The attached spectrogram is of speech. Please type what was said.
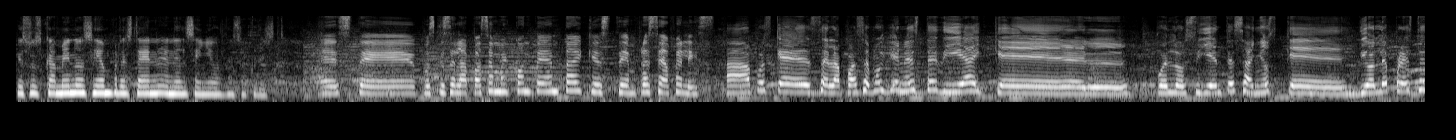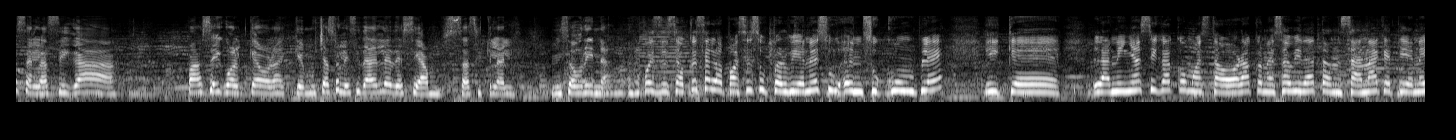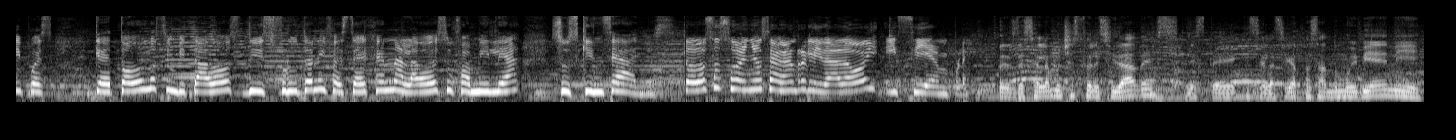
que sus caminos siempre estén en el Señor Jesucristo. Este, pues que se la pase muy contenta y que siempre sea feliz. Ah, pues que se la pase muy bien este día y que el- pues los siguientes años que Dios le preste se la siga pase igual que ahora, que muchas felicidades le deseamos a Citlali, mi sobrina. Pues deseo que se la pase súper bien en su, en su cumple y que la niña siga como hasta ahora con esa vida tan sana que tiene y pues que todos los invitados disfruten y festejen al lado de su familia sus 15 años. Todos sus sueños se hagan realidad hoy y siempre. Pues desearle muchas felicidades, este, que se la siga pasando muy bien y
